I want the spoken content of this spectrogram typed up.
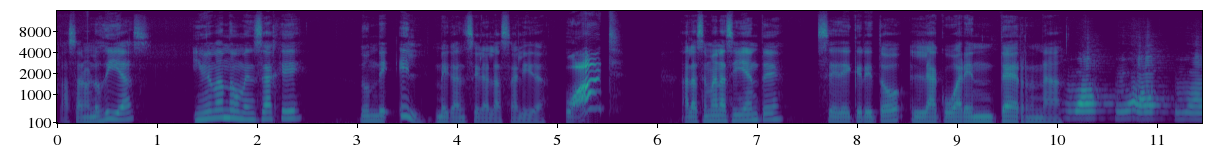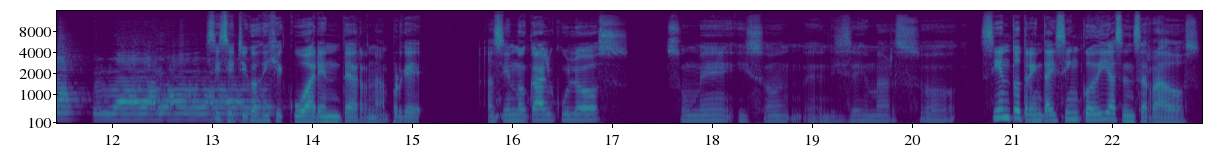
Pasaron los días y me manda un mensaje donde él me cancela la salida. ¿What? A la semana siguiente se decretó la cuarentena. Sí, sí, chicos, dije cuarentena, porque haciendo cálculos, sumé y son el 16 de marzo, 135 días encerrados.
